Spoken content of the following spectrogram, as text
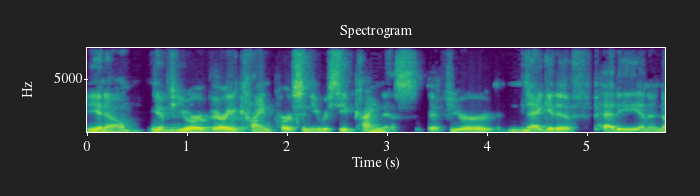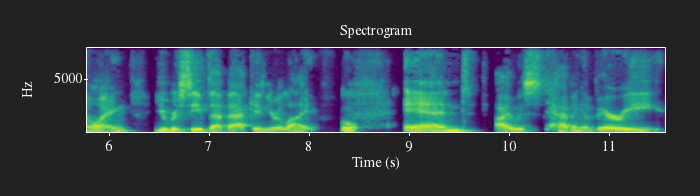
You know, if Mhm. you're a very kind person, you receive kindness. If you're negative, petty, and annoying, you receive that back in your life. Oh. And I was having a very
